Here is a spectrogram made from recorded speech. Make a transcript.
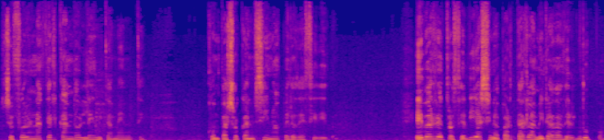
se fueron acercando lentamente, con paso cansino pero decidido. Eva retrocedía sin apartar la mirada del grupo.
